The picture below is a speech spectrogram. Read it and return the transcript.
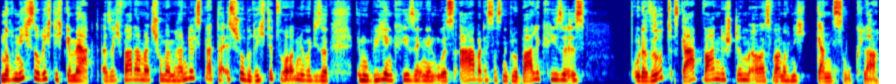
noch nicht so richtig gemerkt. Also ich war damals schon beim Handelsblatt, da ist schon berichtet worden über diese Immobilienkrise in den USA, aber dass das eine globale Krise ist oder wird, es gab warnende Stimmen, aber es war noch nicht ganz so klar.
